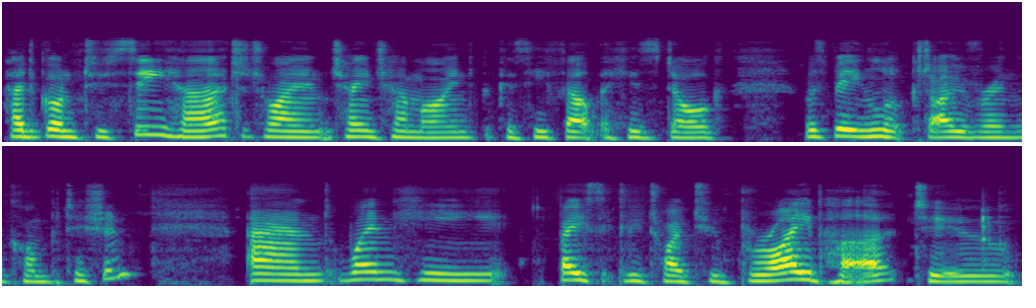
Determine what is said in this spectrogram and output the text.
had gone to see her to try and change her mind because he felt that his dog was being looked over in the competition. And when he basically tried to bribe her to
